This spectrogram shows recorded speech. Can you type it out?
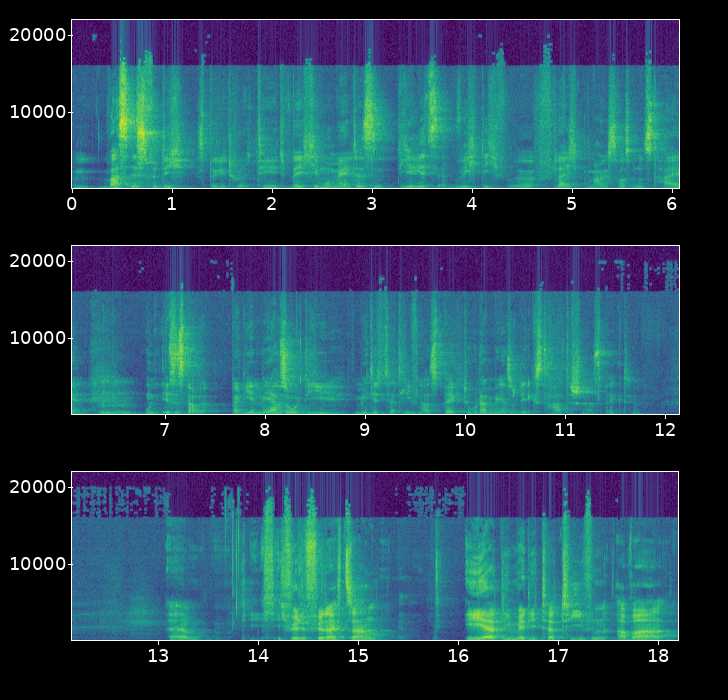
Was ist für dich Spiritualität? Welche Momente sind dir jetzt wichtig? Äh, vielleicht magst du was mit uns teilen. Mhm. Und ist es bei, bei dir mehr so die meditativen Aspekte oder mehr so die ekstatischen Aspekte? Ähm, ich, ich würde vielleicht sagen, eher die meditativen, aber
